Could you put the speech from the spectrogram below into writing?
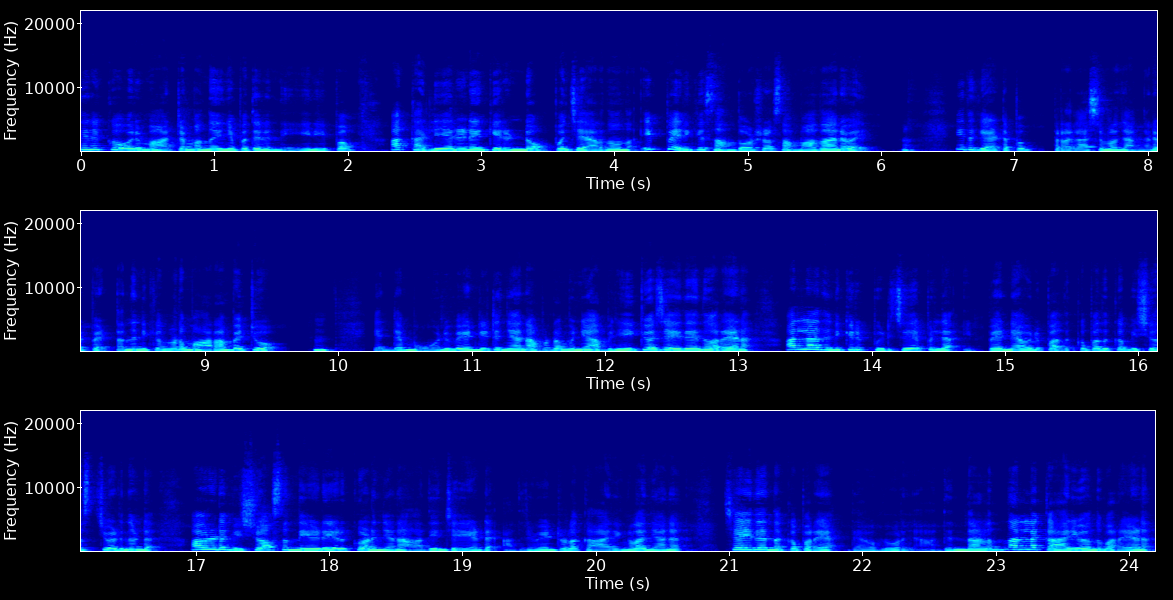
നിനക്ക് ഒരു മാറ്റം വന്നു കഴിഞ്ഞപ്പോഴത്തേന് നീ ഇനിയിപ്പം ആ കല്യാണിയുടെയും കിരണ്ടും ഒപ്പം ചേർന്നോന്ന്. ഇപ്പൊ എനിക്ക് സന്തോഷവും സമാധാനമായി ഇത് കേട്ടപ്പം പ്രകാശം പറഞ്ഞു അങ്ങനെ പെട്ടെന്ന് എനിക്ക് അങ്ങോട്ട് മാറാൻ പറ്റുമോ എന്റെ മോന് വേണ്ടിയിട്ട് ഞാൻ അവിടെ മുന്നേ അഭിനയിക്കുകയോ ചെയ്തേന്ന് പറയണം. അല്ലാതെ എനിക്കൊരു പിടിച്ചേപ്പില്ല. ഇപ്പൊ എന്നെ അവർ പതുക്കെ പതുക്കെ വിശ്വസിച്ച് വരുന്നുണ്ട്. അവരുടെ വിശ്വാസം നേടിയെടുക്കുകയാണ് ഞാൻ ആദ്യം ചെയ്യേണ്ടത് അതിനു വേണ്ടിയുള്ള കാര്യങ്ങളാണ് ഞാൻ ചെയ്തതെന്നൊക്കെ പറയാം. രാഹുൽ പറഞ്ഞു അതെന്താണ് നല്ല കാര്യമെന്ന് പറയണം.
